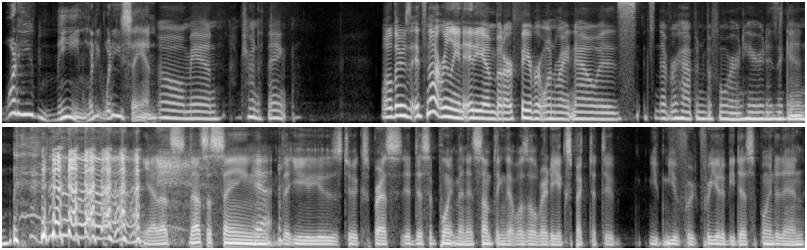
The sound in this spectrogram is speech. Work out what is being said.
What do you mean? What do you, What are you saying? Oh man, I'm trying to think. Well, there's it's not really an idiom, but our favorite one right now is it's never happened before and here it is again. Yeah, that's that's a saying Yeah. that you use to express a disappointment. It's something that was already expected to you, you for, for you to be disappointed in,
